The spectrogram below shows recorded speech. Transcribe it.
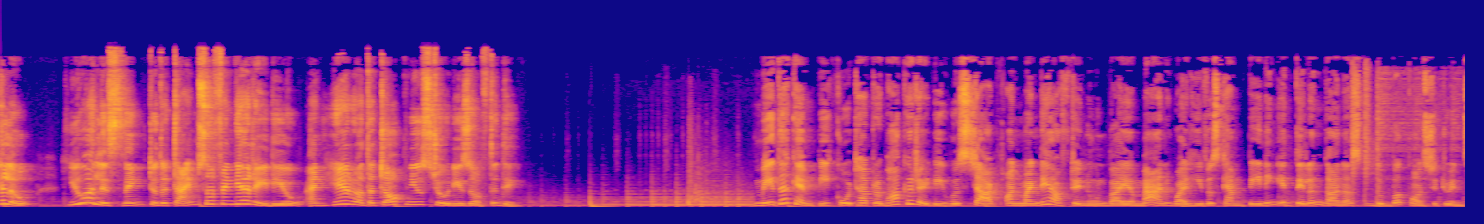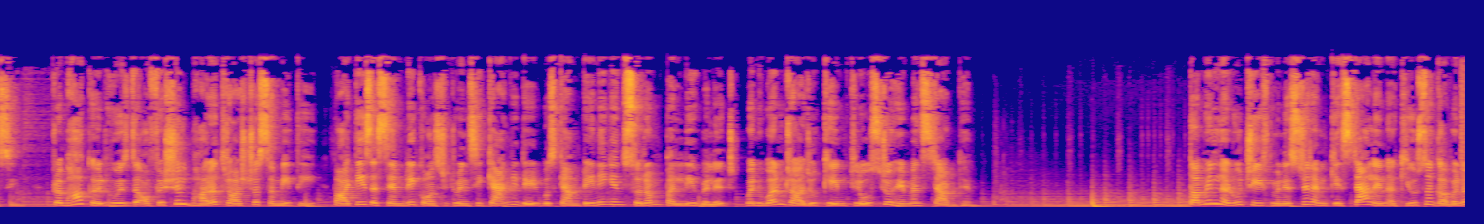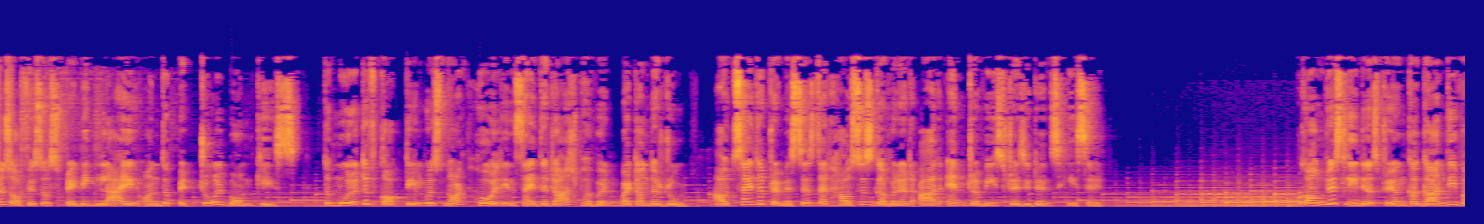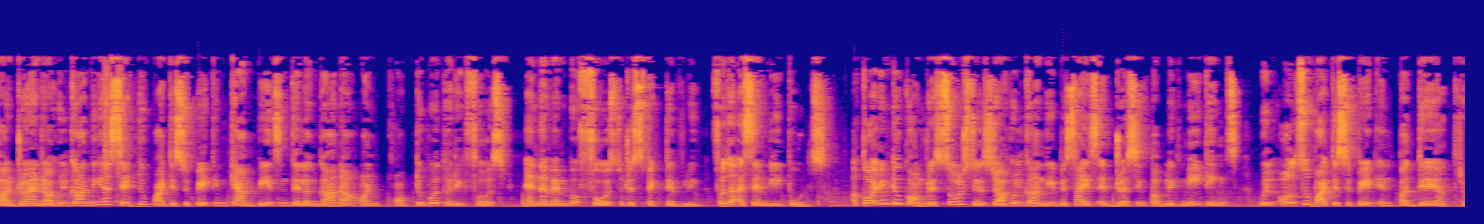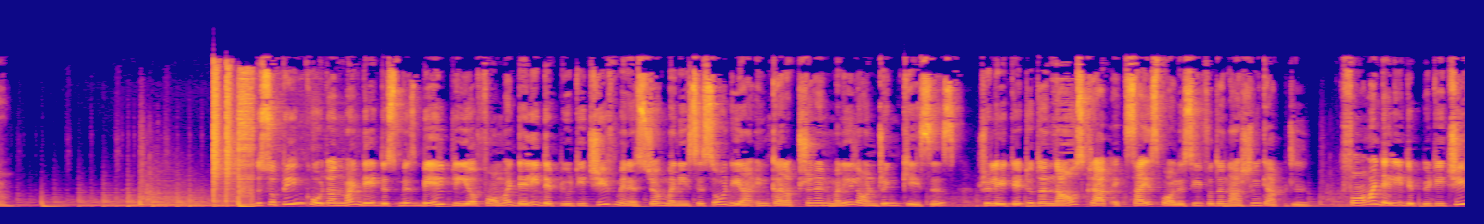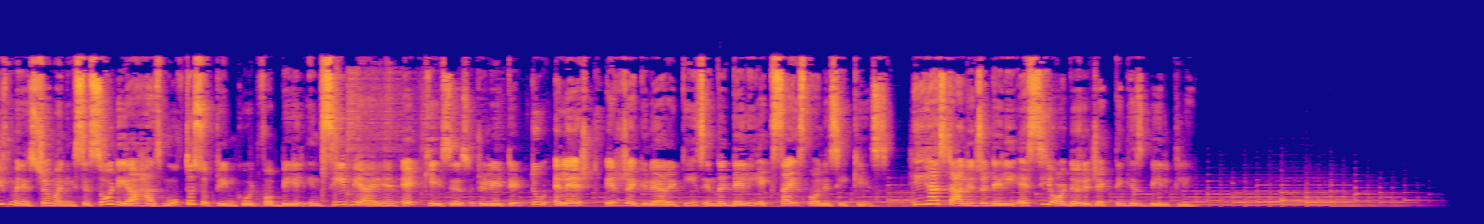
Hello, you are listening to the Times of India radio, and here are the top news stories of the day. Medak MP Kotha Prabhakar Reddy was stabbed on Monday afternoon by a man while he was campaigning in Telangana's Dubbak constituency. Prabhakar, who is the official Bharat Rashtra Samiti party's assembly constituency candidate, was campaigning in Surampalli village when one Raju came close to him and stabbed him. Tamil Nadu Chief Minister M.K. Stalin accused the governor's office of spreading lie on the petrol bomb case. The Molotov cocktail was not hurled inside the Raj Bhavan but on the road, outside the premises that houses Governor R.N. Ravi's residence, he said. Congress leaders Priyanka Gandhi Vadra and Rahul Gandhi are set to participate in campaigns in Telangana on October 31st and November 1st, respectively, for the assembly polls. According to Congress sources, Rahul Gandhi, besides addressing public meetings, will also participate in Padya Yatra. The Supreme Court on Monday dismissed bail plea of former Delhi Deputy Chief Minister Manish Sisodia in corruption and money laundering cases related to the now scrapped excise policy for the national capital. Former Delhi Deputy Chief Minister Manish Sisodia has moved the Supreme Court for bail in CBI and ED cases related to alleged irregularities in the Delhi excise policy case. He has challenged a Delhi HC order rejecting his bail plea.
